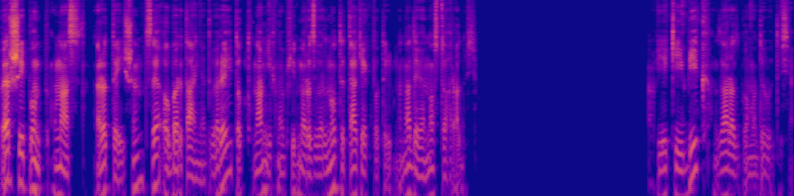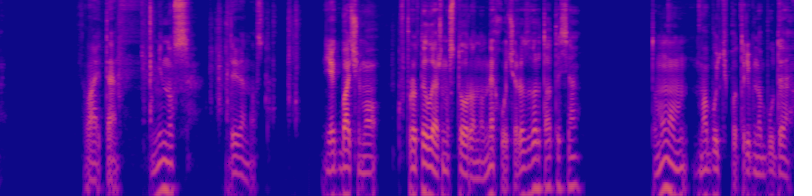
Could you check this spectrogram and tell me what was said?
Перший пункт у нас rotation це обертання дверей, тобто нам їх необхідно розвернути так, як потрібно, на 90 градусів. В який бік зараз будемо дивитися. Давайте мінус 90. Як бачимо, в протилежну сторону не хоче розвертатися, тому мабуть, потрібно буде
